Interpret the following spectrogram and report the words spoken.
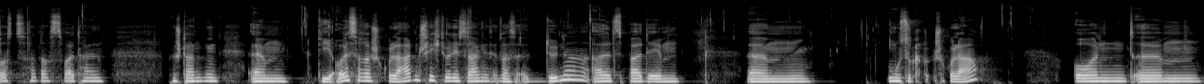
aus, hat aus zwei Teilen bestanden. Ähm, die äußere Schokoladenschicht, würde ich sagen, ist etwas dünner als bei dem ähm, Mousse au Chocolat. Und ähm,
